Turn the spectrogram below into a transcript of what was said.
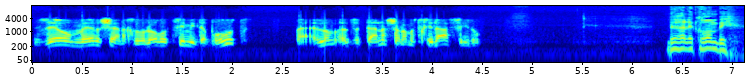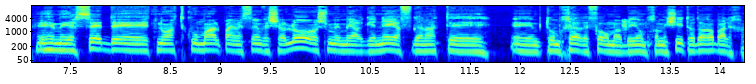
זה אומר שאנחנו לא רוצים הידברות? לא, זו טענה שלא מתחילה אפילו. ברלה קרומבי, אה, מייסד אה, תנועת תקומה 2023, ממארגני הפגנת תומכי הרפורמה ביום חמישי, תודה רבה לך.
